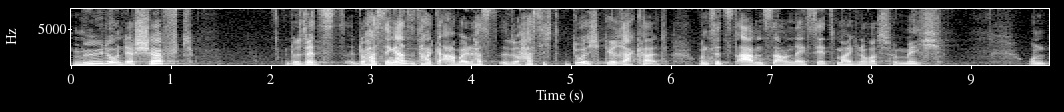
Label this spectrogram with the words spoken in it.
müde und erschöpft, du sitzt, du hast den ganzen Tag gearbeitet, hast, du hast dich durchgerackert und sitzt abends da und denkst dir, jetzt mache ich noch was für mich. Und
